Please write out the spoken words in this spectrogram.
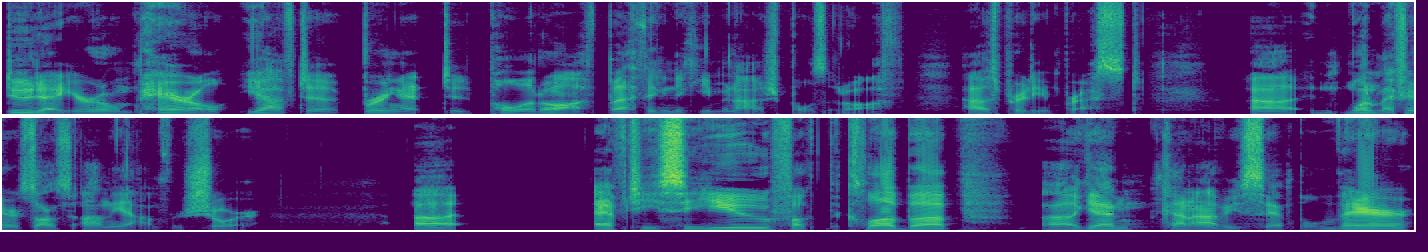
do it at your own peril. You have to bring it to pull it off. But I think Nicki Minaj pulls it off. I was pretty impressed. Uh, one of my favorite songs on the album for sure. Uh, FTCU, Fuck the Club Up. Uh, again, kind of obvious sample there.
